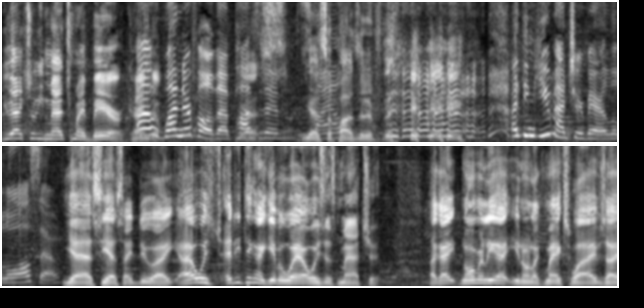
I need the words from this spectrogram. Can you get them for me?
you actually match my bear, kind Oh, of. Oh, wonderful. The positive. Yes, yes a positive thing. I think you match your bear a little also. yes, yes, I do. I, I always, anything I give away, I always just match it. Like I normally, I, you know, like my ex-wives, I,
